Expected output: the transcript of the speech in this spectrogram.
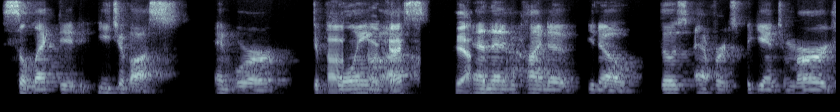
selected each of us and were deploying oh, okay. us. Yeah. And then kind of, you know, those efforts began to merge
